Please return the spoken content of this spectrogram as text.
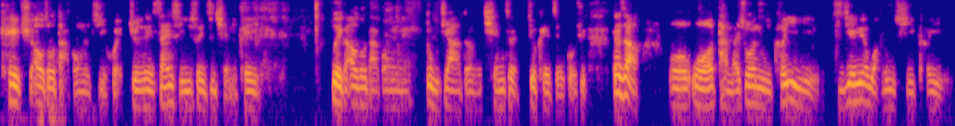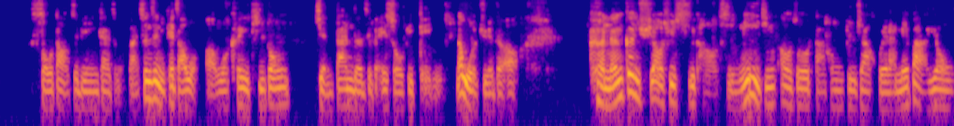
可以去澳洲打工的机会，就是三十一岁之前，你可以做一个澳洲打工度假的签证，就可以直接过去。但是啊，我我坦白说，你可以直接用网络期可以收到这边应该怎么办？甚至你可以找我啊，我可以提供简单的这个 SOP 给你。那我觉得哦。可能更需要去思考的是，你已经澳洲打工度假回来，没办法用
